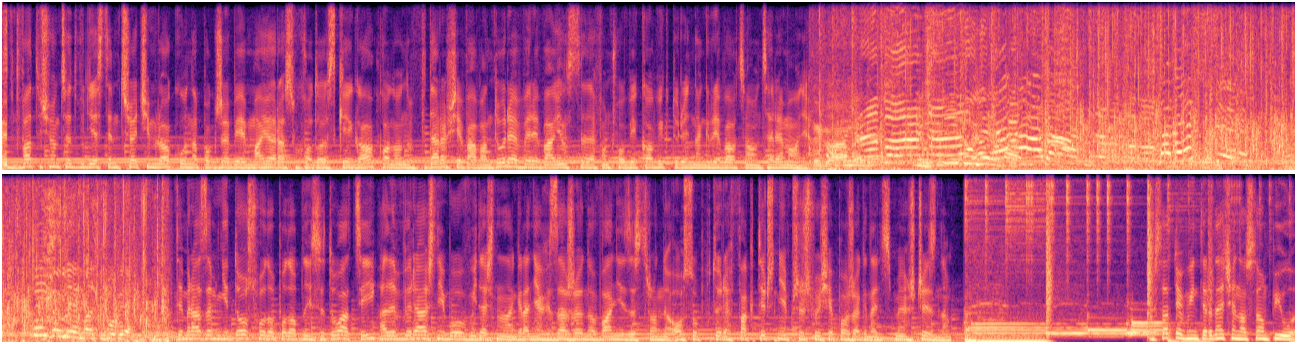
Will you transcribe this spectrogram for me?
W 2023 roku na pogrzebie Majora Suchodolskiego Konon wdarł się w awanturę, wyrywając telefon człowiekowi, który nagrywał całą ceremonię. Wstydu nie ma! Wstydu nie ma człowieku! Tym razem nie doszło do podobnej sytuacji, ale wyraźnie było widać na nagraniach zażenowanie ze strony osób, które faktycznie przyszły się pożegnać z mężczyzną. Ostatnio w internecie nastąpił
